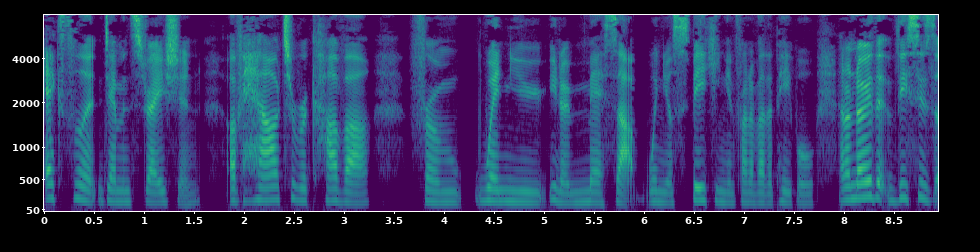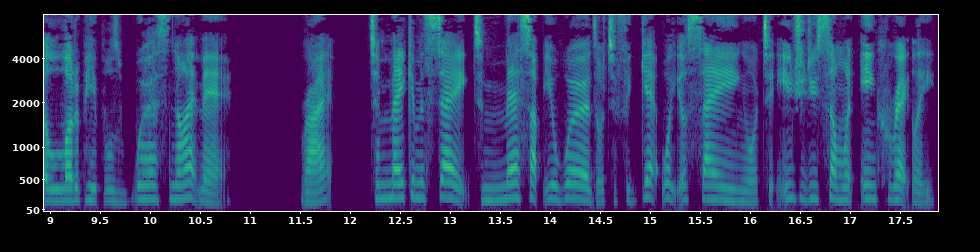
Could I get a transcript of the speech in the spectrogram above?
excellent demonstration of how to recover from when you, you know, mess up when you're speaking in front of other people. And I know that this is a lot of people's worst nightmare, right? To make a mistake, to mess up your words or to forget what you're saying or to introduce someone incorrectly.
